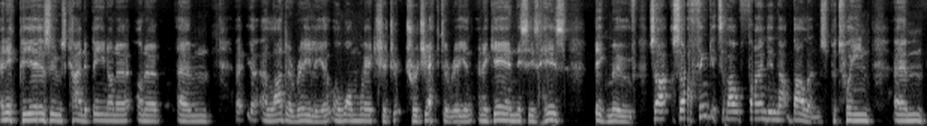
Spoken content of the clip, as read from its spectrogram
And Ikpeazu, who's kind of been on a on a um, a, a ladder, really, a, a one way tra- trajectory. And, and again, this is his big move. So, so I think it's about finding that balance between um,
